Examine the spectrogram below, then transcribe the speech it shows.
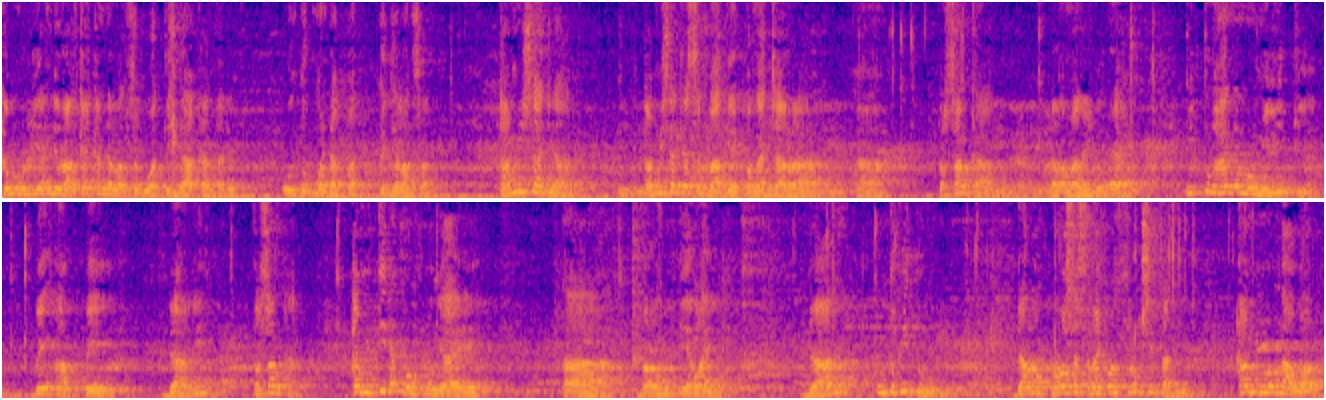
Kemudian dirangkaikan dalam sebuah tindakan tadi itu untuk mendapat kejelasan. Kami saja kami saja sebagai pengacara uh, tersangka dalam hal ini R itu hanya memiliki BAP dari tersangka kami tidak mempunyai uh, barang bukti yang lain dan untuk itu dalam proses rekonstruksi tadi kami mengawal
